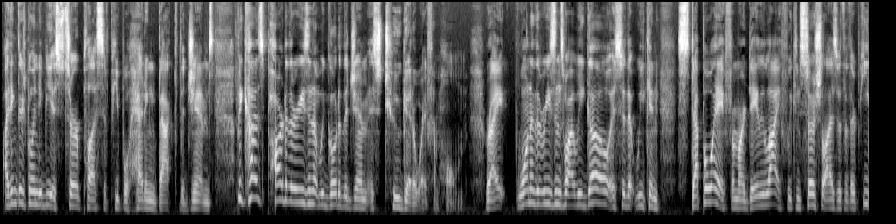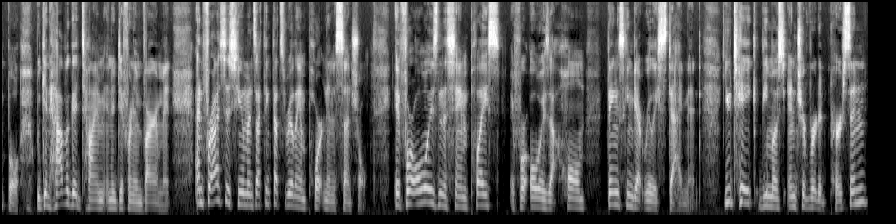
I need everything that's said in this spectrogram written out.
I think there's going to be a surplus of people heading back to the gyms because part of the reason that we go to the gym is to get away from home, right? One of the reasons why we go is so that we can step away from our daily life, we can socialize with other people, we can have a good time in a different environment. And for us as humans, I think that's really important and essential. If we're always in the same place, if we're always at home, things can get really stagnant. You take the most introverted person,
